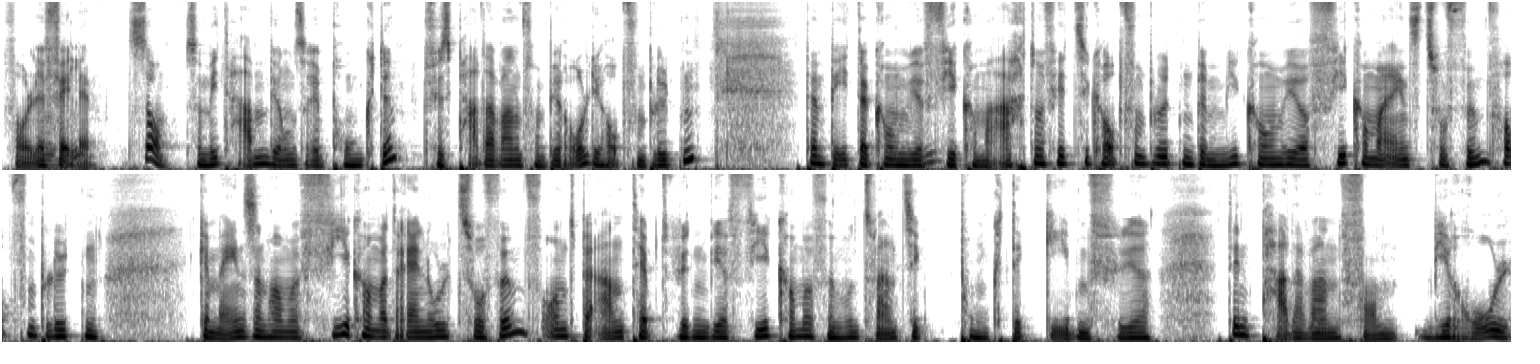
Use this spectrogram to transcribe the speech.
Volle mhm. Fälle. So, somit haben wir unsere Punkte fürs Padawan von Birol, die Hopfenblüten. Beim Beta kommen wir auf 4,48 Hopfenblüten, bei mir kommen wir auf 4,125 Hopfenblüten. Gemeinsam haben wir 4,3025 und bei Untapped würden wir 4,25 Punkte geben für den Padawan von Birol.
